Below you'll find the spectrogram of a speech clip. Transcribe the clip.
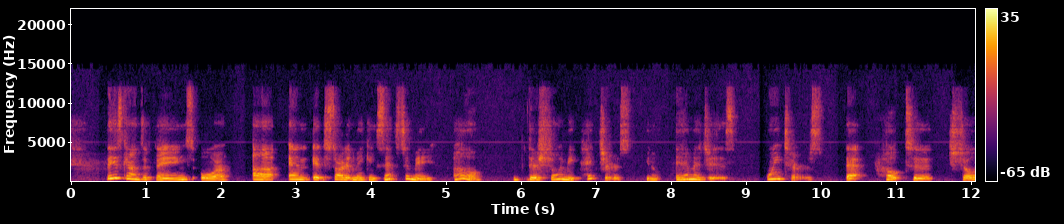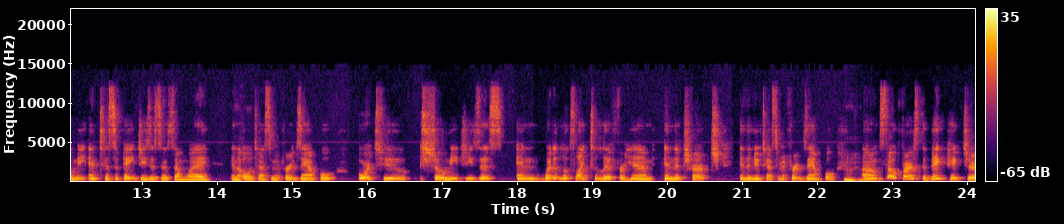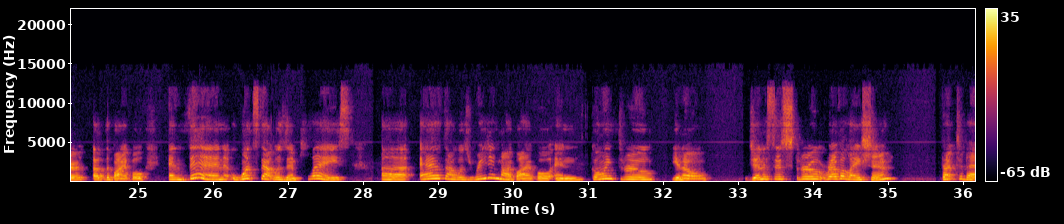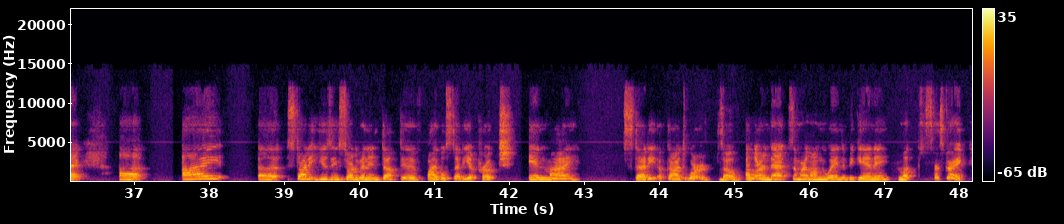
these kinds of things or uh, and it started making sense to me oh they're showing me pictures you know images pointers that help to show me anticipate jesus in some way in the mm-hmm. old testament for example or to show me Jesus and what it looks like to live for him in the church in the New Testament, for example. Mm-hmm. Um, so, first, the big picture of the Bible. And then, once that was in place, uh, as I was reading my Bible and going through, you know, Genesis through Revelation, front to back, uh, I uh, started using sort of an inductive Bible study approach in my study of God's word. So mm-hmm. I learned that somewhere along the way in the beginning. That's great.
